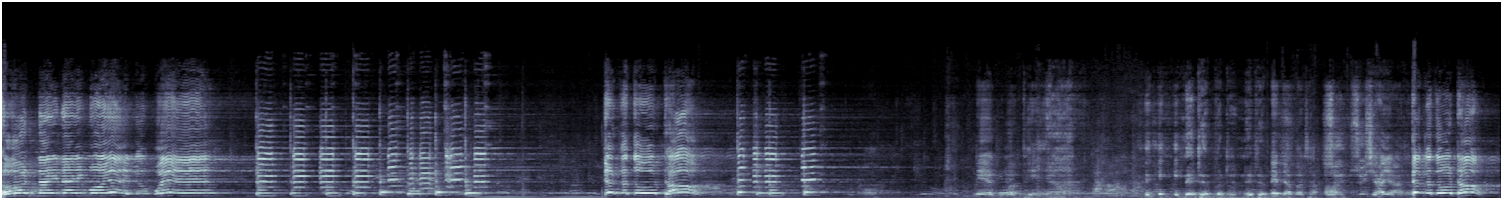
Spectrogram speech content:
ဒေါ်နိုင်နိုင်မော်ရဲ့အလူပွဲတက္ကသိုလ်ထောင်းနေကူမဖေညာနေတဲ့ပတ်တယ်နေတဲ့ နဲ့တပတ်ချအော်ဆွချရတက္ကသိုလ်ထောင်းဆိုင်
